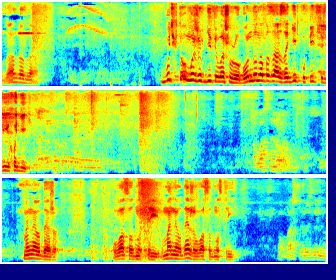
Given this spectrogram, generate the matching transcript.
да, да, да. Будь-хто може вдіти вашу робу. Вон до на базар зайдіть, купіть собі і ходіть. А у вас не робить? У мене одежа. У вас однострій. У мене одежа, у вас однострій. О, бачите, ви змінили.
